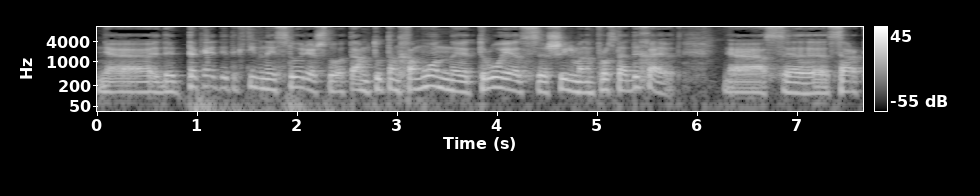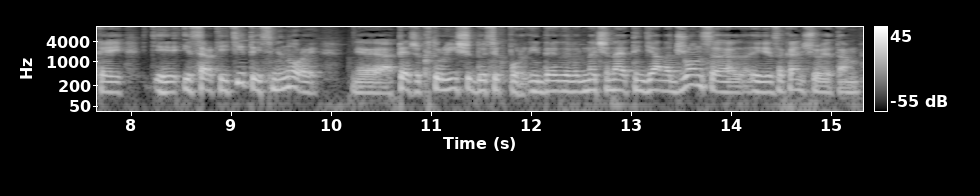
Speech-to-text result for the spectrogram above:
э, такая детективная история, что там Тутанхамон, э, трое с Шильманом просто отдыхают с, с аркой, и с аркой Тита, и с минорой, опять же, которую ищут до сих пор, и начиная от Индиана Джонса и заканчивая там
